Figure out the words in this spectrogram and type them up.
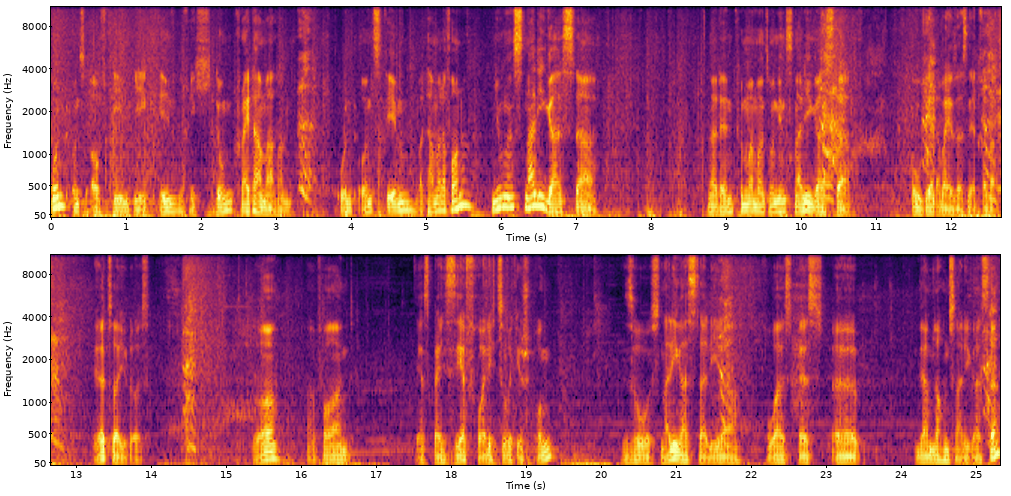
und uns auf den Weg in Richtung Crater machen. Und uns dem, was haben wir da vorne? Ein junger Snalligas da. Na dann kümmern wir uns um den Snallygaster. Oh, der hat aber gesessen, der Treffer. Jetzt sah gut aus. So, hervorragend. Der ist gleich sehr freudig zurückgesprungen. So, Snallygaster Ist best. Äh, wir haben noch einen Snallygaster.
